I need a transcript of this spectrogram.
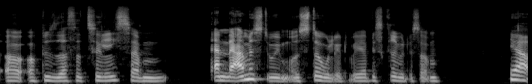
og, og byder sig til, som er nærmest uimodståeligt, vil jeg beskrive det som. Ja,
